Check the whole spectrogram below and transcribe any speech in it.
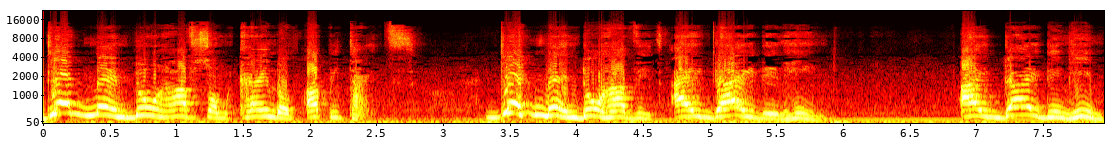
Dead men don't have some kind of appetites. Dead men don't have it. I died in him. I died in him.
